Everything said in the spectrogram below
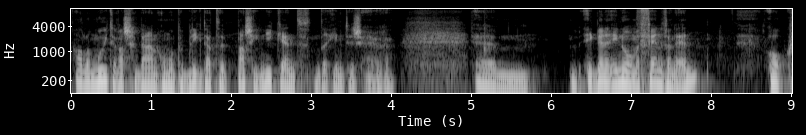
alle moeite was gedaan om een publiek dat de passie niet kent erin te zuigen. Ehm, ik ben een enorme fan van hen ook,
